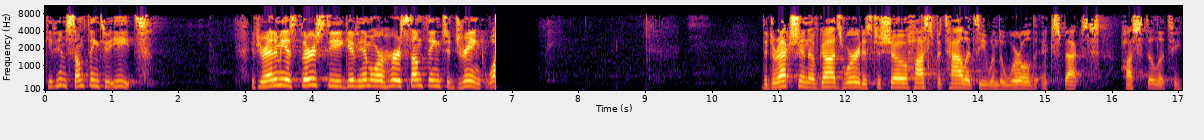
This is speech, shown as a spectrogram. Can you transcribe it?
give him something to eat. If your enemy is thirsty, give him or her something to drink. Why? The direction of God's word is to show hospitality when the world expects hostility.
